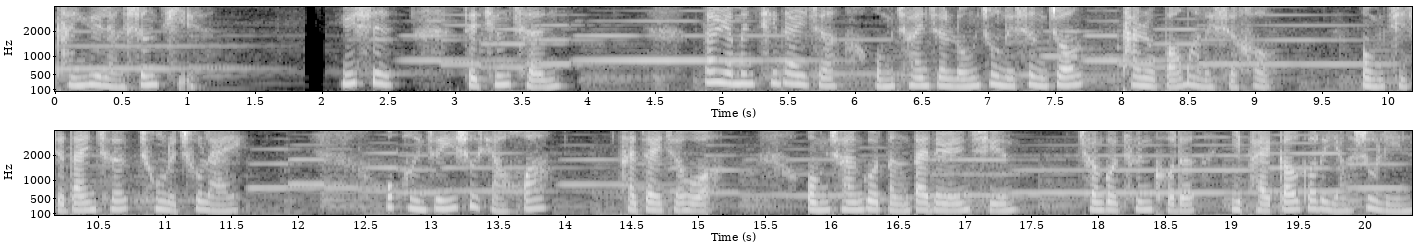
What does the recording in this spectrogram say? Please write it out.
看月亮升起。于是，在清晨，当人们期待着我们穿着隆重的盛装踏入宝马的时候。我们骑着单车冲了出来，我捧着一束小花，他载着我，我们穿过等待的人群，穿过村口的一排高高的杨树林。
